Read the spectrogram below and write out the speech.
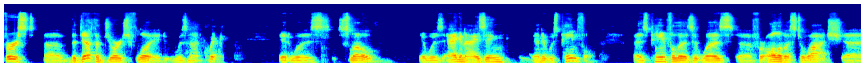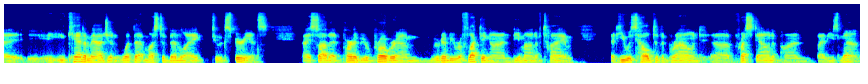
First, uh, the death of George Floyd was not quick. It was slow, it was agonizing, and it was painful. As painful as it was uh, for all of us to watch, uh, you can't imagine what that must have been like to experience. I saw that part of your program, we are going to be reflecting on the amount of time that he was held to the ground, uh, pressed down upon by these men.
